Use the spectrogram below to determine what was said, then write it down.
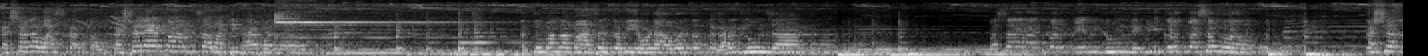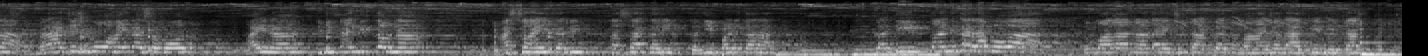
कशाला वास करता हो? कशाला येतो आमचा माती खाय बरं तुम्हाला माझं कवी एवढं आवडतं तर घरात घेऊन जा. बसा रातभर पेन घेऊन नेकडी करत बसा मग. कशाला? राजेश भाऊ आहे ना समोर? आहे ना? तुम्ही सांगितलं ना. असं आहे तसा करी कधी पण करा. कधी पण करा बुवा. तुम्हाला नडायची ताकद माझ्या अगदी बिंदासपणे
